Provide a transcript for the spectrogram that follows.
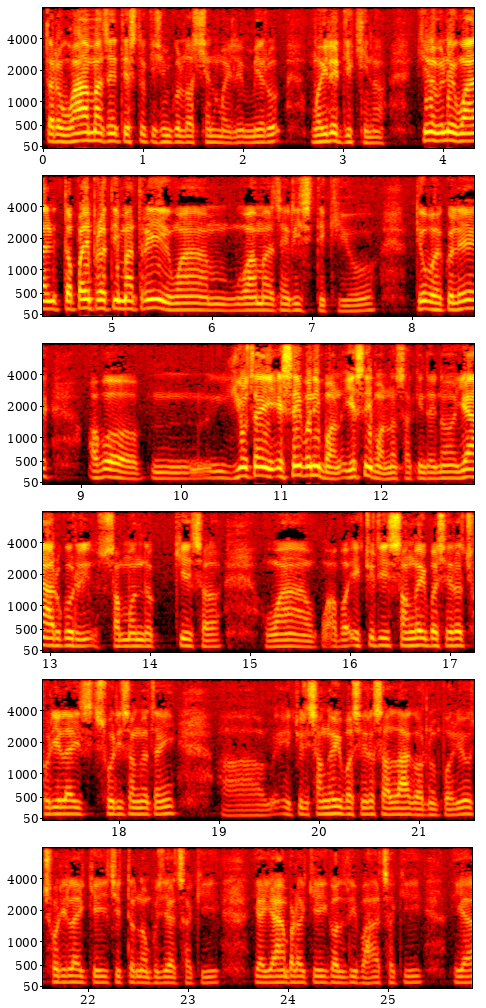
तर उहाँमा चाहिँ त्यस्तो किसिमको लक्षण मैले मेरो मैले देखिनँ। किनभने उहाँ तपाईँप्रति मात्रै उहाँ उहाँमा चाहिँ रिस देखियो। त्यो भएकोले अब यो चाहिँ यसै पनि भन् यसै भन्न सकिँदैन। यहाँहरूको सम्बन्ध के छ? उहाँ अब एकचोटि सँगै बसेर छोरीलाई छोरीसँग चाहिँ एकचोटि सँगै बसेर सल्लाह गर्नु पर्यो। छोरीलाई केही चित्त नबुझिया छ कि? या यहाँबाट केही गल्ती भएको छ कि? या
